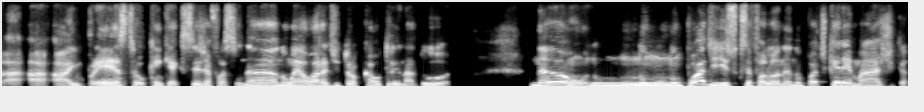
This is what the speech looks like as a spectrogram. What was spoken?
a, a, a imprensa ou quem quer que seja, fala assim, não, não é hora de trocar o treinador. Não, não, não, não pode isso que você falou, né? Não pode querer mágica.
